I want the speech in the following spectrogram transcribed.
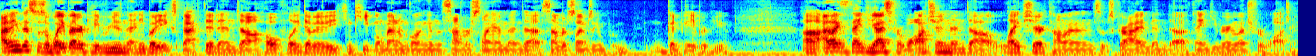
I think this was a way better pay per view than anybody expected, and uh, hopefully WWE can keep momentum going in the SummerSlam, and uh, SummerSlam's a good pay per view. Uh, I'd like to thank you guys for watching, and uh, like, share, comment, and subscribe, and uh, thank you very much for watching.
